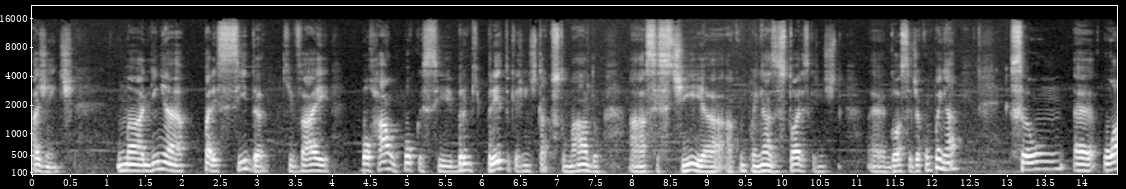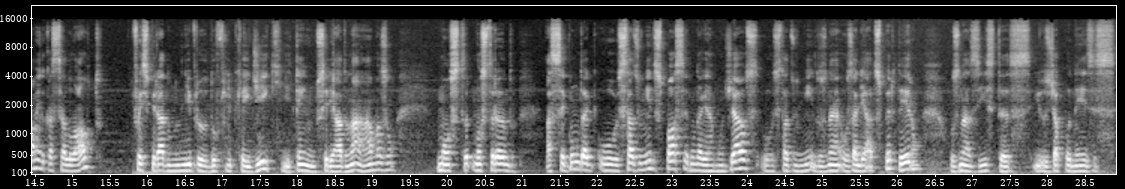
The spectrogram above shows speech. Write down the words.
a gente. Uma linha parecida que vai borrar um pouco esse branco e preto que a gente está acostumado a assistir, a, acompanhar as histórias que a gente é, gosta de acompanhar, são é, O Homem do Castelo Alto, foi inspirado no livro do Philip K. Dick, e tem um seriado na Amazon, mostra, mostrando a segunda, os Estados Unidos pós Segunda Guerra Mundial, os Estados Unidos, né, os aliados perderam, os nazistas e os japoneses,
